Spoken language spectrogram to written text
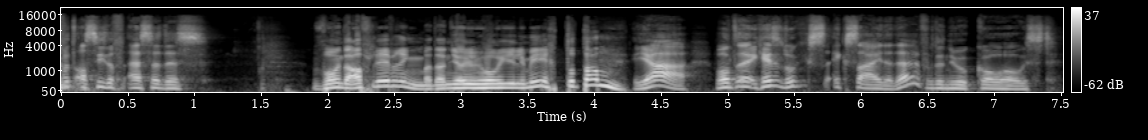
het Assit of Asset is. volgende aflevering, maar dan horen jullie meer. Tot dan! Ja, want jij zit ook ex- excited, hè, voor de nieuwe co-host.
